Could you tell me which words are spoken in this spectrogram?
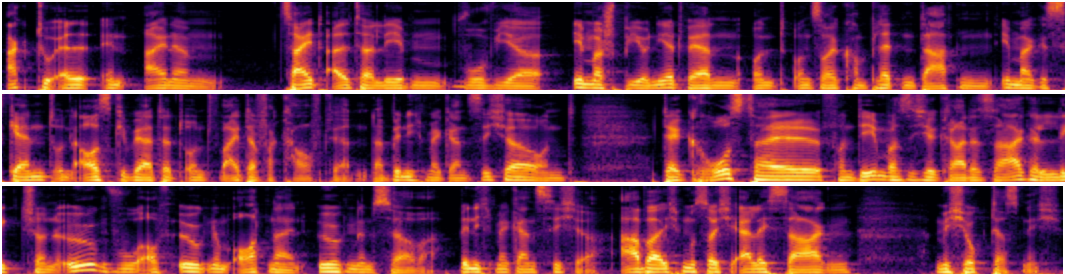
aktuell in einem Zeitalter leben, wo wir immer spioniert werden und unsere kompletten Daten immer gescannt und ausgewertet und weiterverkauft werden. Da bin ich mir ganz sicher und der Großteil von dem, was ich hier gerade sage, liegt schon irgendwo auf irgendeinem Ordner in irgendeinem Server. Bin ich mir ganz sicher. Aber ich muss euch ehrlich sagen, mich juckt das nicht.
